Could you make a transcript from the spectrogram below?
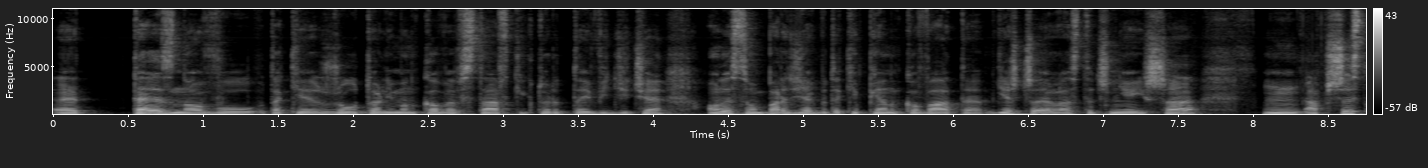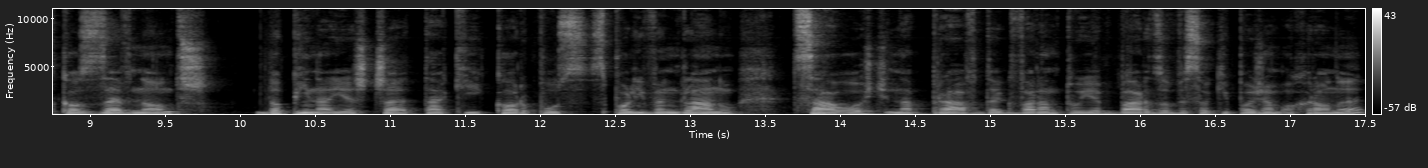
E, Te znowu takie żółto-limonkowe wstawki, które tutaj widzicie, one są bardziej jakby takie piankowate, jeszcze elastyczniejsze, mm, a wszystko z zewnątrz dopina jeszcze taki korpus z poliwęglanu. Całość naprawdę gwarantuje bardzo wysoki poziom ochrony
